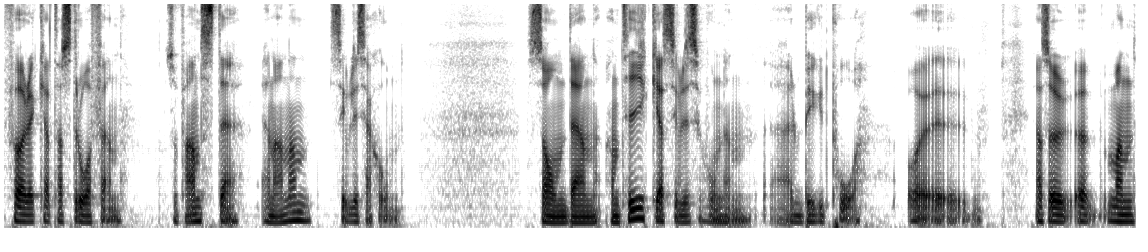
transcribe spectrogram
före katastrofen, så fanns det en annan civilisation som den antika civilisationen är byggd på. Och eh, Alltså man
